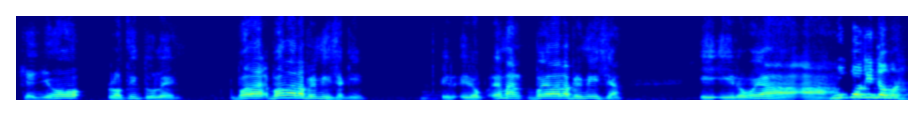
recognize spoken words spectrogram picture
que yo lo titulé. Voy a dar, voy a dar la primicia aquí. Y, y lo, es más, voy a dar la primicia y, y lo voy a, a- Un poquito más.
